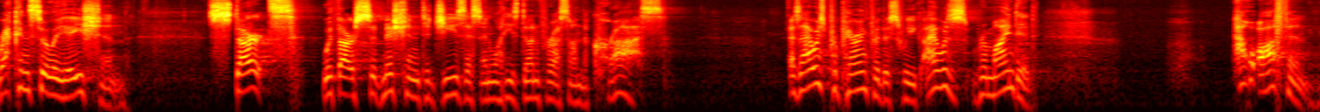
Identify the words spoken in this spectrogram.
Reconciliation starts with our submission to Jesus and what he's done for us on the cross. As I was preparing for this week, I was reminded how often,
